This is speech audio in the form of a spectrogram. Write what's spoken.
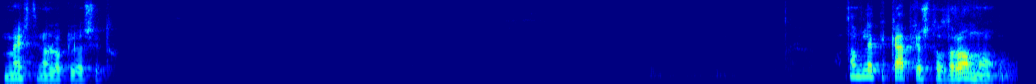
μέχρι την ολοκλήρωσή του. Όταν βλέπει κάποιος το δρόμο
